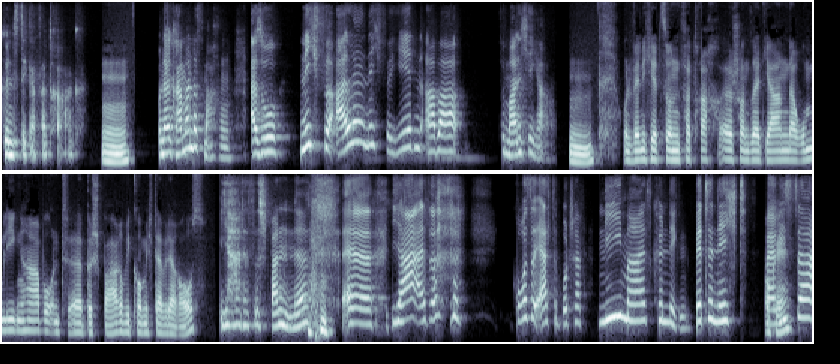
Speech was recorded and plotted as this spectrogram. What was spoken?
günstiger Vertrag. Mhm. Und dann kann man das machen. Also nicht für alle, nicht für jeden, aber für manche ja. Mhm. Und wenn ich jetzt so einen Vertrag äh, schon seit Jahren da rumliegen habe und äh, bespare, wie komme ich da wieder raus? Ja, das ist spannend, ne? äh, ja, also große erste Botschaft, niemals kündigen. Bitte nicht. Bei okay. Riester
